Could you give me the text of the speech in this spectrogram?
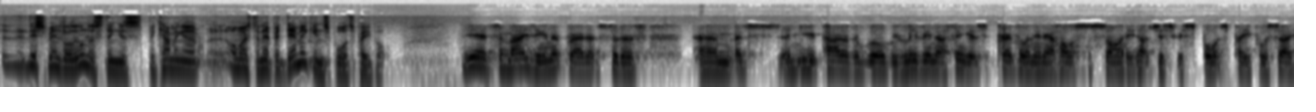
This mental illness thing is becoming a, almost an epidemic in sports people. Yeah, it's amazing, isn't it, Brad? It's sort of um, it's a new part of the world we live in. I think it's prevalent in our whole society, not just with sports people. So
